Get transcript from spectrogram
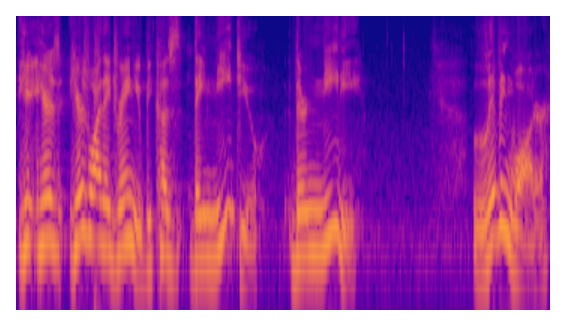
here's, here's why they drain you because they need you, they're needy. Living water,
